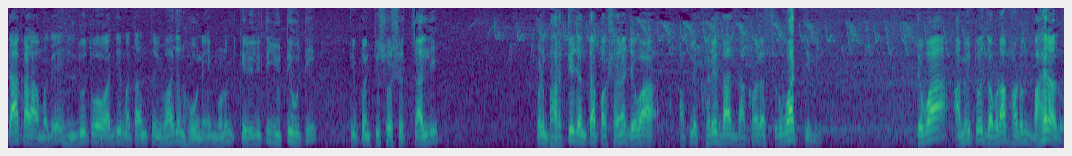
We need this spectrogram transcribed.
त्या काळामध्ये हिंदुत्ववादी मतांचं विभाजन होऊ नये म्हणून केलेली ती युती होती. ती पंचवीस वर्ष चालली. पण भारतीय जनता पक्षानं जेव्हा आपले खरे दात दाखवायला सुरुवात केली. तेव्हा आम्ही तो जबडा फाडून बाहेर आलो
